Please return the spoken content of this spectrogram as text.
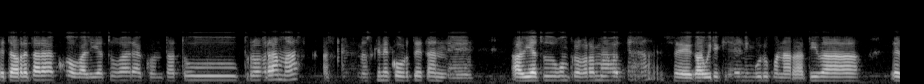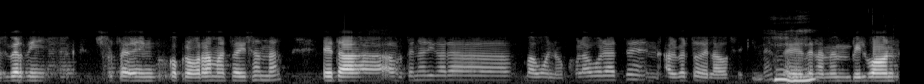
Eta horretarako baliatu gara kontatu programaz, azken, azkeneko urtetan e, abiatu dugun programa batena, ze gau inguruko narratiba ezberdinak sortzen inguruko programatza izan da, Eta aurten ari gara, ba, bueno, kolaboratzen Alberto de la Ozekin, eh? Mm -hmm. dela hemen Bilbon,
